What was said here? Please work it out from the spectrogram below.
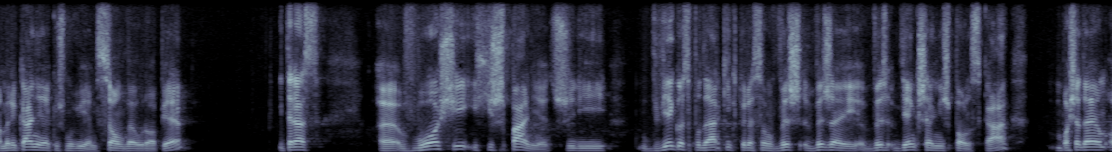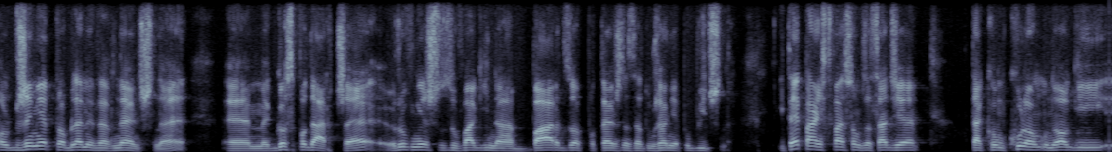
Amerykanie, jak już mówiłem, są w Europie i teraz e, Włosi i Hiszpanie, czyli dwie gospodarki, które są wyż, wyżej, wyż, większe niż Polska, posiadają olbrzymie problemy wewnętrzne, gospodarcze, również z uwagi na bardzo potężne zadłużenie publiczne. I te państwa są w zasadzie taką kulą u nogi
